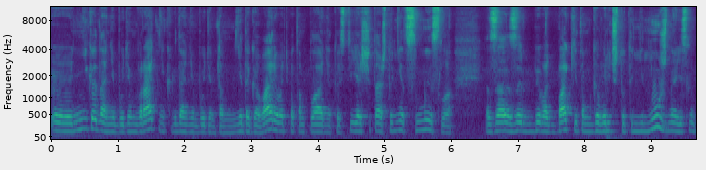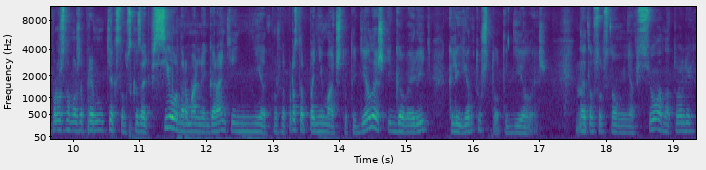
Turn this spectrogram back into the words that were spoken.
э, никогда не будем врать, никогда не будем там не договаривать в этом плане. То есть я считаю, что нет смысла за, забивать баки, там говорить что-то ненужное, если просто можно прямым текстом сказать, все нормальной гарантии нет. Нужно просто понимать, что ты делаешь и говорить клиенту, что ты делаешь. На этом, собственно, у меня все. Анатолий.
